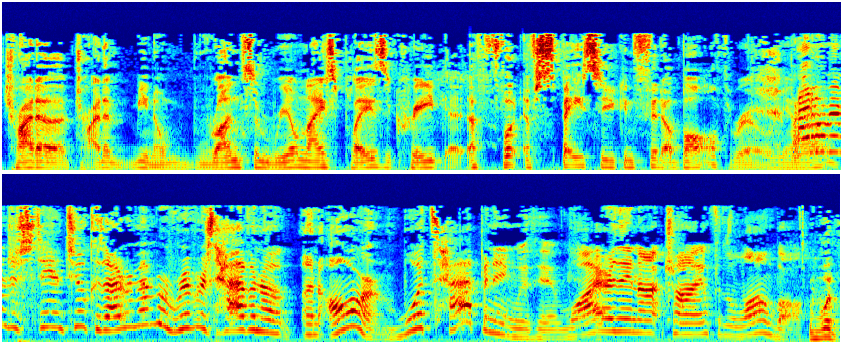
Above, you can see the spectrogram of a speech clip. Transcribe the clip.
try to, try to, you know, run some real nice plays to create a a foot of space so you can fit a ball through. you But I don't understand too because I remember Rivers having a, an arm. What's happening with him? Why are they not trying for the long ball? What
